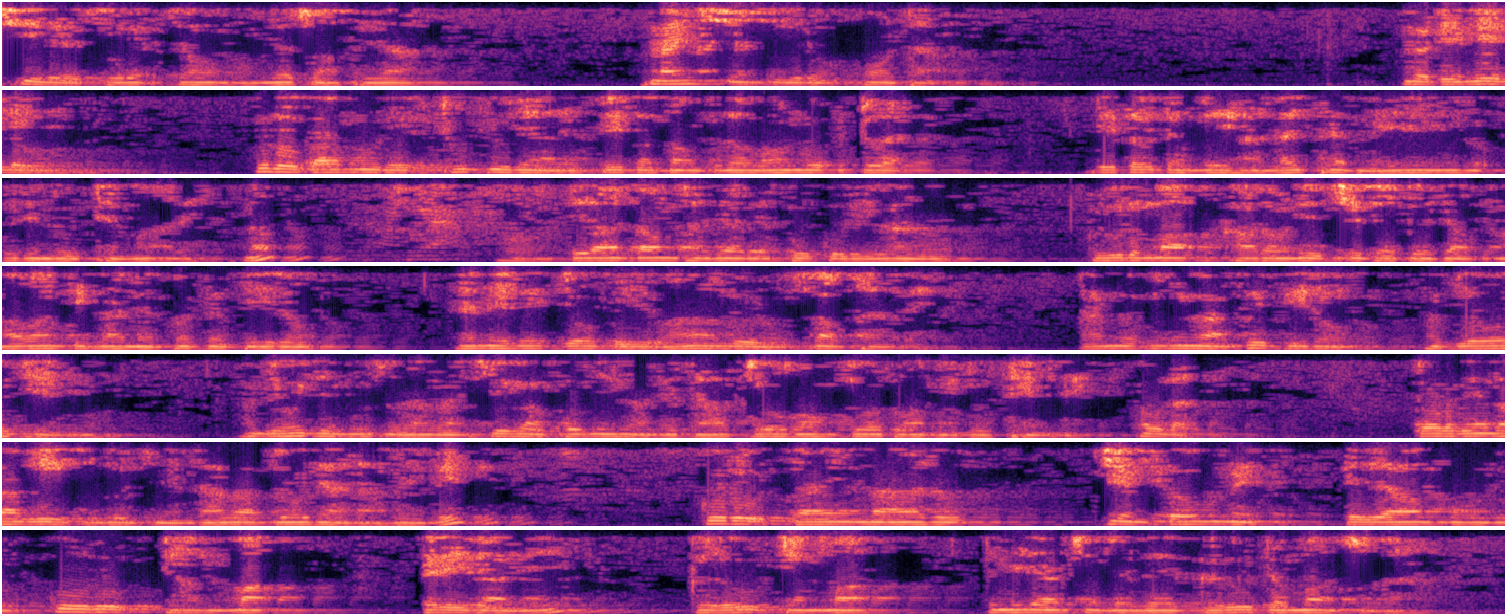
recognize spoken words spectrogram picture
ရှိတယ်ဆိုတဲ့အကြောင်းကိုမြတ်စွာဘုရားနှိုင်းရှင်ပြီးတော့ဟောတာ။ဒါဒီနေ့လို့ကုသိုလ်ကောင်းမှုတွေအထူးပြုကြတဲ့သေတ္တပေါင်းသူတော်ကောင်းတို့အတွက်ဒီသုတ်တံလေးဟာလိုက်ဆက်မယ်လို့ဦးဇင်းတို့ထင်ပါတယ်နော်။ဟောတရားတောင်းထားကြတဲ့ပုဂ္ဂိုလ်တွေကတော့ဘုရုဓမ္မအခါတော်နေ့ဖြစ်တဲ့အတွက်ကြောင့်ငါးပါးတိကနဲ့ပတ်သက်ပြီးတော့ နည်းနည်းလေးပြောပြပါလို့စောင့်ထားတယ်။ဒါမျိုးဦးဇင်းကသိပြီးတော့မပြောခြင်းဘူး။မပြောခြင်းဘူးဆိုတာကရှိကဘုန်းကြီးကလည်းဒါပြောကောင်းပြောသွားမယ်လို့ထင်တယ်။ဟုတ်လား။တော်ရင်သားကြီးဆိုလို့ရှိရင်ဒါကပြောကြတာပဲလေ။ကုရုတိုင်းနာတို့ကျင့်သုံးတဲ့တရားမို့လို့ကုရုဓမ္မအဲဒီကနေဂရုဓမ္မတနည်းအားဖြင့်လည်းဂရုဓမ္မဆိုတာ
